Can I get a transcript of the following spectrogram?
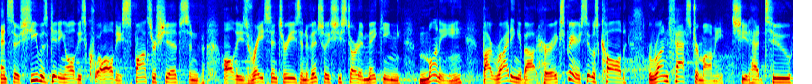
And so she was getting all these all these sponsorships and all these race entries and eventually she started making money by writing about her experience. It was called Run Faster Mommy. She'd had two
